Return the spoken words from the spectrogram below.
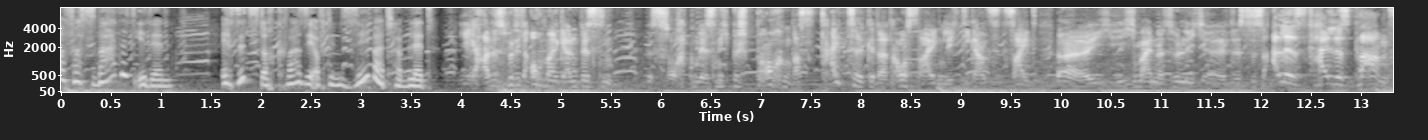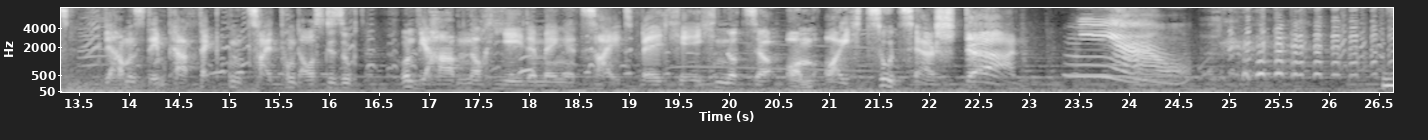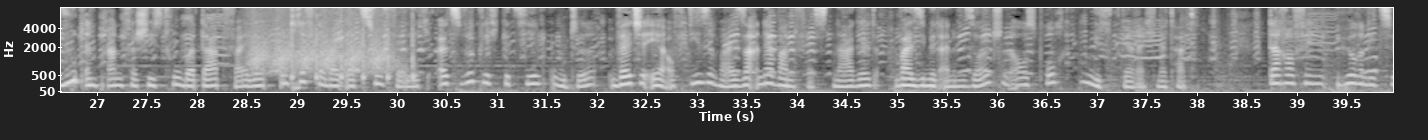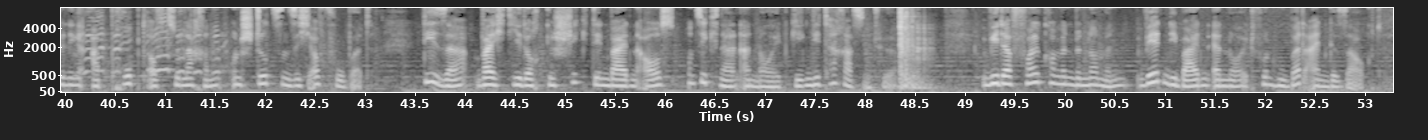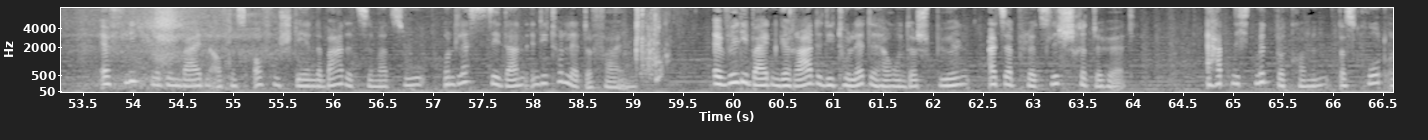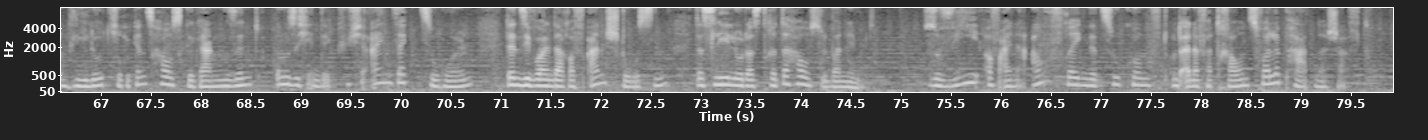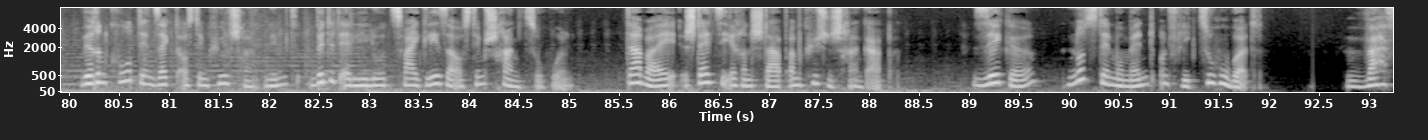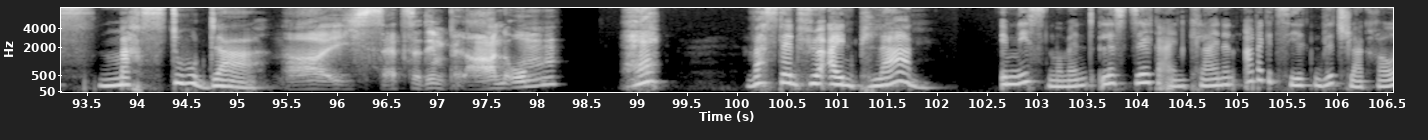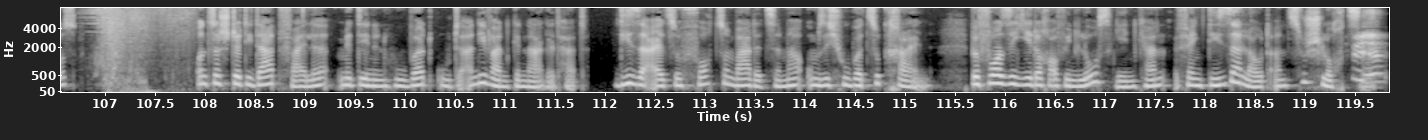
Auf was wartet ihr denn? Er sitzt doch quasi auf dem Silbertablett. Ja, das würde ich auch mal gern wissen. So hatten wir es nicht besprochen. Was treibt Silke da draußen eigentlich die ganze Zeit? Äh, ich, ich meine natürlich, äh, das ist alles Teil des Plans. Wir haben uns den perfekten Zeitpunkt ausgesucht. Und wir haben noch jede Menge Zeit, welche ich nutze, um euch zu zerstören. Miau. Wutentbrannt verschießt Hubert Dartpfeile und trifft dabei eher zufällig als wirklich gezielt Ute, welche er auf diese Weise an der Wand festnagelt, weil sie mit einem solchen Ausbruch nicht gerechnet hat. Daraufhin hören die Zwillinge abrupt auf zu lachen und stürzen sich auf Hubert. Dieser weicht jedoch geschickt den beiden aus und sie knallen erneut gegen die Terrassentür. Wieder vollkommen benommen werden die beiden erneut von Hubert eingesaugt. Er fliegt mit den beiden auf das offenstehende Badezimmer zu und lässt sie dann in die Toilette fallen. Er will die beiden gerade die Toilette herunterspülen, als er plötzlich Schritte hört. Er hat nicht mitbekommen, dass Kurt und Lilo zurück ins Haus gegangen sind, um sich in der Küche einen Sekt zu holen, denn sie wollen darauf anstoßen, dass Lilo das dritte Haus übernimmt, sowie auf eine aufregende Zukunft und eine vertrauensvolle Partnerschaft. Während Kurt den Sekt aus dem Kühlschrank nimmt, bittet er Lilo, zwei Gläser aus dem Schrank zu holen. Dabei stellt sie ihren Stab am Küchenschrank ab. Silke nutzt den Moment und fliegt zu Hubert. Was machst du da? Na, ich setze den Plan um. Hä? Was denn für ein Plan? Im nächsten Moment lässt Silke einen kleinen, aber gezielten Blitzschlag raus und zerstört die Dartpfeile, mit denen Hubert Ute an die Wand genagelt hat. Diese eilt sofort zum Badezimmer, um sich Hubert zu krallen. Bevor sie jedoch auf ihn losgehen kann, fängt dieser laut an zu schluchzen. Wir,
